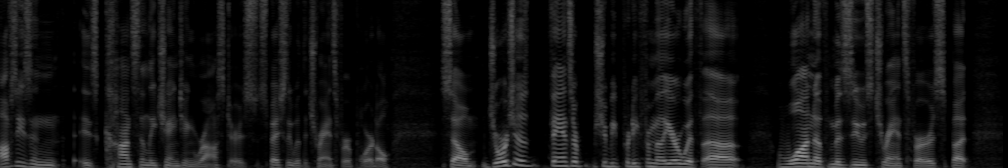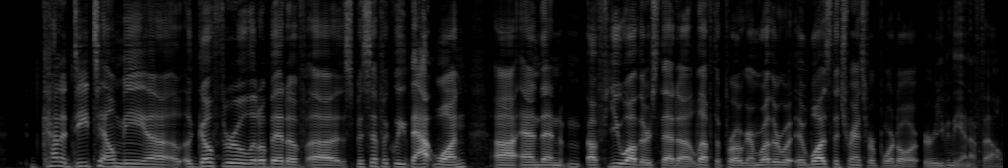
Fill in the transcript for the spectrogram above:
offseason is constantly changing rosters, especially with the transfer portal. So Georgia fans are should be pretty familiar with uh, one of Mizzou's transfers, but kind of detail me, uh, go through a little bit of uh, specifically that one, uh, and then a few others that uh, left the program, whether it was the transfer portal or even the NFL.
